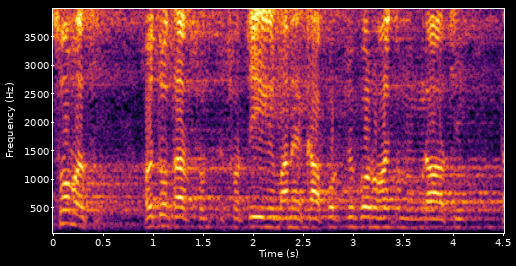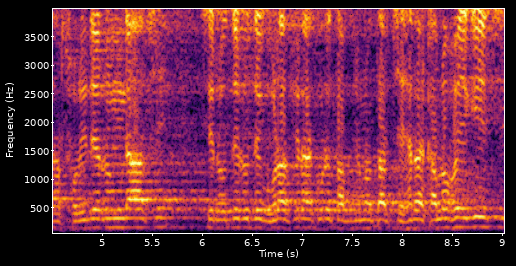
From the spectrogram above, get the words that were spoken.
সব আছে। হয়তো তার সঠিক মানে কাপড় চোপড় হয়তো নোংরা আছে তার শরীরে নোংরা আছে সে রোদে রোদে ঘোরাফেরা করে তার জন্য তার চেহারা কালো হয়ে গিয়েছে।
